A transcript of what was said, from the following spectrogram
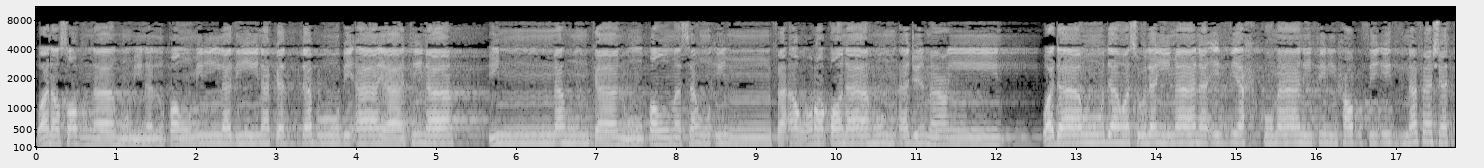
ونصرناه من القوم الذين كذبوا بآياتنا إنهم كانوا قوم سوء فأغرقناهم أجمعين. وداود وسليمان إذ يحكمان في الحرث إذ نفشت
